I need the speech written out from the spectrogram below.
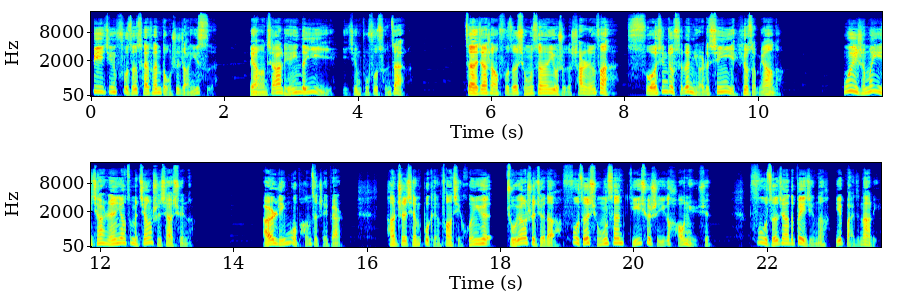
毕竟负责财团董事长已死，两家联姻的意义已经不复存在了。再加上负责熊三又是个杀人犯，索性就随了女儿的心意，又怎么样呢？为什么一家人要这么僵持下去呢？而铃木朋子这边，他之前不肯放弃婚约，主要是觉得负责熊三的确是一个好女婿，负责家的背景呢也摆在那里，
